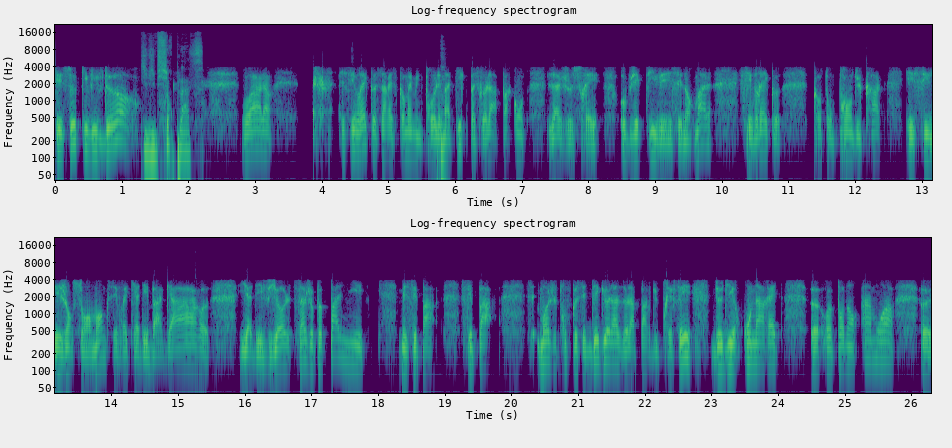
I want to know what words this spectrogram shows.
c'est ceux qui vivent dehors. Qui vivent sur place. Voilà. Et c'est vrai que ça reste quand même une problématique parce que là, par contre, là, je serai objective et c'est normal. C'est vrai que quand on prend du crack et si les gens sont en manque, c'est vrai qu'il y a des bagarres, euh, il y a des viols. Ça, je peux pas le nier. Mais c'est pas, c'est pas. Moi, je trouve que c'est dégueulasse de la part du préfet de dire on arrête euh, pendant un mois, euh,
